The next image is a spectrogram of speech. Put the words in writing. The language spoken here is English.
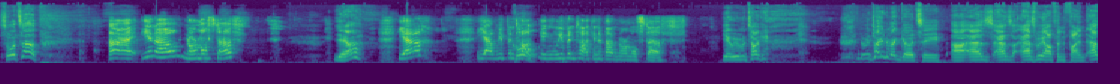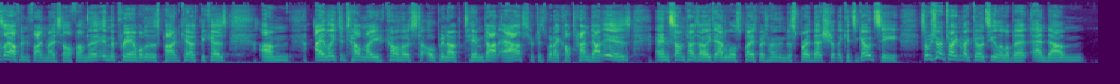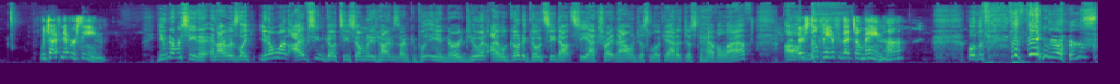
So what's up? Uh, you know, normal stuff. Yeah? Yeah? Yeah, we've been Cool. talking we've been talking about normal stuff. Yeah, we've been talking We've been talking about Goatse, uh, as as as we often find as I often find myself on the in the preamble to this podcast because um I like to tell my co-hosts to open up tim.ass, which is what I call time.is, and sometimes I like to add a little spice by telling them to spread that shit like it's Goatse. So we started talking about Goatse a little bit, and um Which I've never seen. You've never seen it, and I was like, you know what? I've seen Goatse so many times that I'm completely a nerd to it. I will go to goatse.cx right now and just look at it just to have a laugh. Um, They're still paying for that domain, huh? well, the, the thing is,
